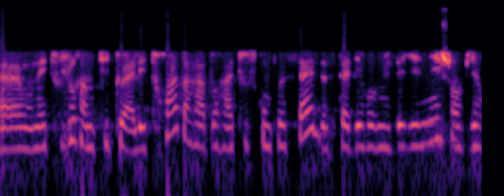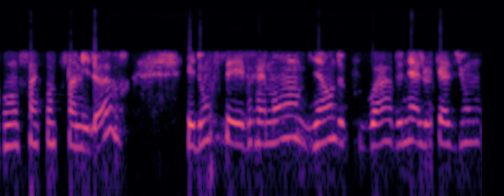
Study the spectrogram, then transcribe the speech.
euh, on est toujours un petit peu à l'étroit par rapport à tout ce qu'on possède, c'est-à-dire au musée Yéniche, environ 55 000 œuvres. Et donc, c'est vraiment bien de pouvoir donner à l'occasion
